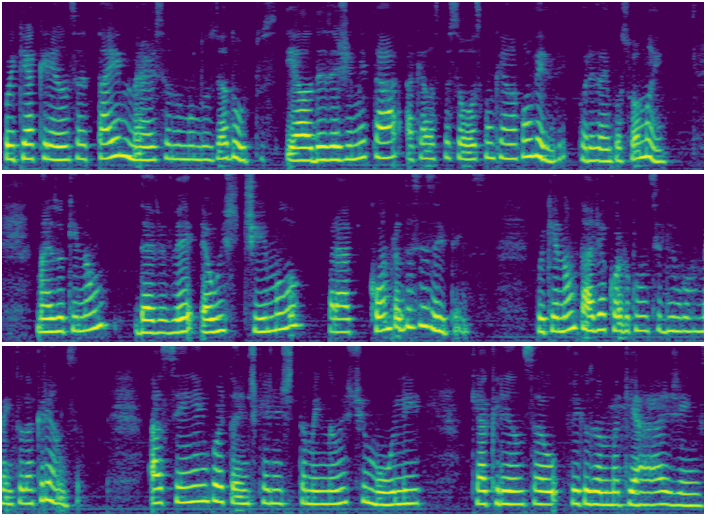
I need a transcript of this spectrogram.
porque a criança está imersa no mundo dos adultos e ela deseja imitar aquelas pessoas com quem ela convive, por exemplo, sua mãe. Mas o que não deve haver é o estímulo para a compra desses itens, porque não está de acordo com esse desenvolvimento da criança. Assim, é importante que a gente também não estimule que a criança fique usando maquiagens,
